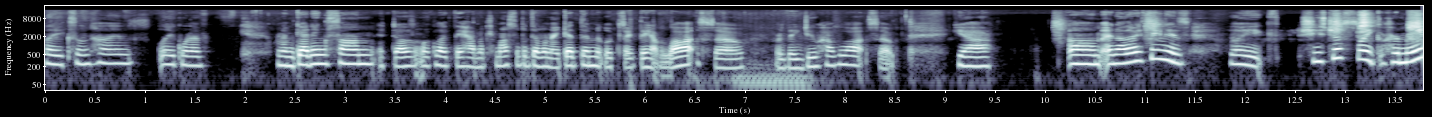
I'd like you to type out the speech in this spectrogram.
like sometimes like when I've when I'm getting some, it doesn't look like they have much muscle, but then when I get them, it looks like they have a lot, so, or they do have a lot, so, yeah. Um, another thing is, like, she's just, like, her mane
